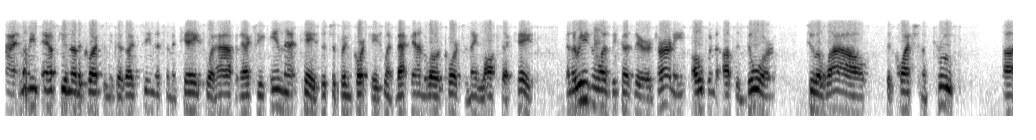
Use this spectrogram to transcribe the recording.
All right, let me ask you another question because I've seen this in a case. What happened actually in that case, the Supreme Court case went back down to lower courts and they lost that case. And the reason was because their attorney opened up the door to allow the question of proof uh,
